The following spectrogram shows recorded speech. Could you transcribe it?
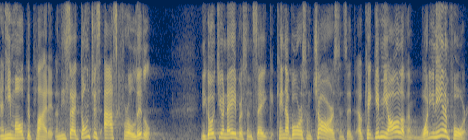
and he multiplied it. And he said, Don't just ask for a little. You go to your neighbors and say, Can I borrow some jars? And say, Okay, give me all of them. What do you need them for?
